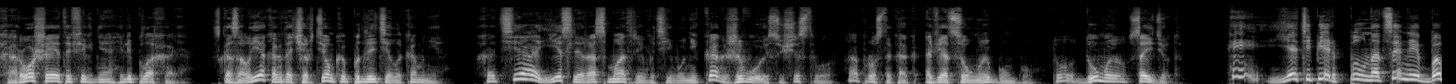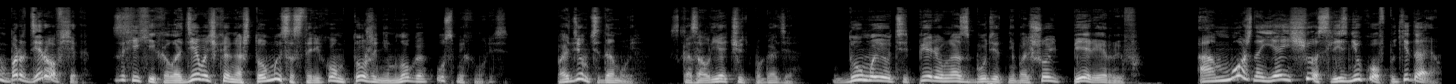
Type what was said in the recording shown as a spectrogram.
хорошая эта фигня или плохая», — сказал я, когда чертенка подлетела ко мне. Хотя, если рассматривать его не как живое существо, а просто как авиационную бомбу, то, думаю, сойдет. «Хе, я теперь полноценный бомбардировщик!» Захихикала девочка, на что мы со стариком тоже немного усмехнулись. «Пойдемте домой», — сказал я чуть погодя. «Думаю, теперь у нас будет небольшой перерыв». «А можно я еще слизнюков покидаю?»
